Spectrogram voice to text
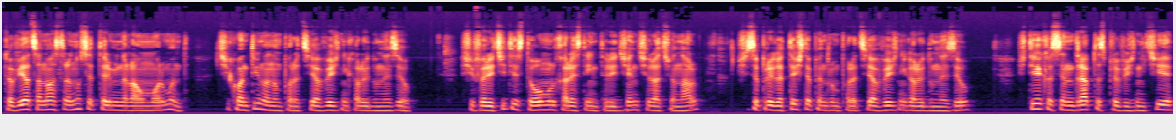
că viața noastră nu se termină la un mormânt, ci continuă în împărăția veșnică a lui Dumnezeu. Și fericit este omul care este inteligent și rațional și se pregătește pentru împărăția veșnică a lui Dumnezeu, știe că se îndreaptă spre veșnicie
